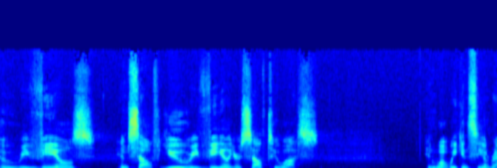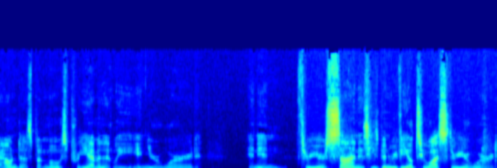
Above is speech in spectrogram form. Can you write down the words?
who reveals himself. You reveal yourself to us in what we can see around us, but most preeminently in your word and in through your son as he's been revealed to us through your word.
